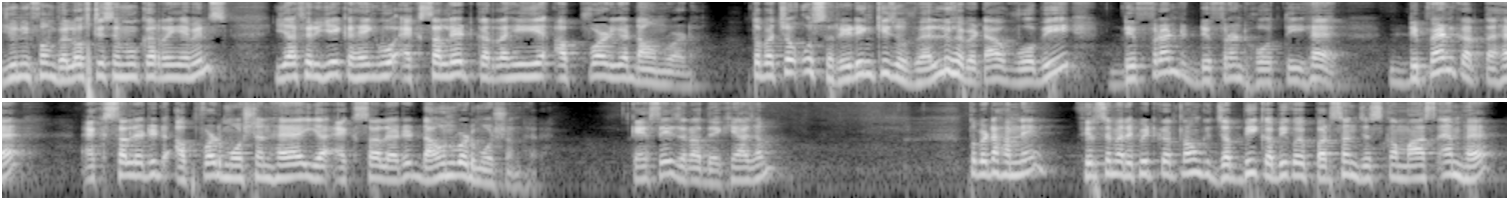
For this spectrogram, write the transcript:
यूनिफॉर्म वेलोसिटी से मूव कर रही है मीन्स या फिर ये कहेंगे वो एक्सलेट कर रही है अपवर्ड या डाउनवर्ड तो बच्चों, उस रीडिंग की जो वैल्यू है बेटा, वो भी डिफरेंट डिफरेंट होती है। डिपेंड करता है एक्सलेटेड अपवर्ड मोशन है या एक्सलेटेड डाउनवर्ड मोशन है। कैसे जरा देखें आज हम। तो बेटा, हमने फिर से मैं रिपीट करता हूँ कि जब भी कभी कोई पर्सन जिसका मास एम है,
